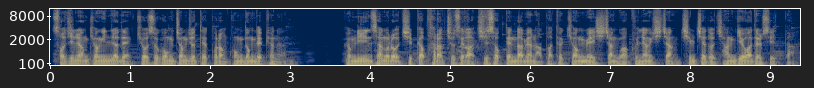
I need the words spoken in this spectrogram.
서진영 경인여대 교수 공정주택포럼 공동대표는 금리 인상으로 집값 하락 추세가 지속된다면 아파트 경매 시장과 분양 시장 침체도 장기화될 수 있다.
